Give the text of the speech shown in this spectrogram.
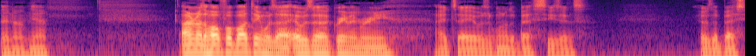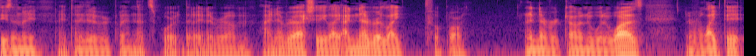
and um, yeah. I don't know. The whole football thing was a it was a great memory. I'd say it was one of the best seasons. It was the best season I I, I ever play in that sport that I never um I never actually like I never liked football. I never kind of knew what it was, never liked it.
